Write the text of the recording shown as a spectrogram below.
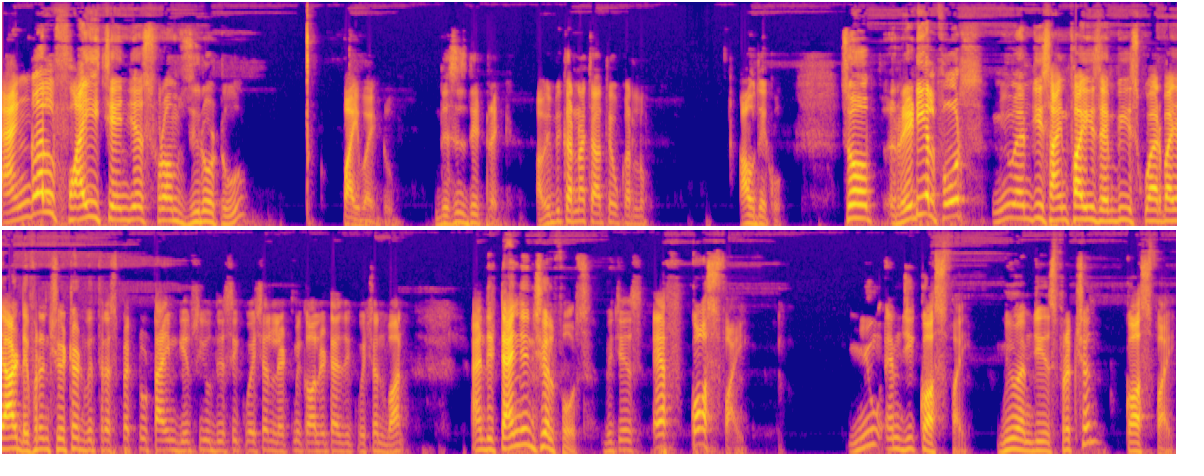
angle phi changes from 0 to pi by 2. This is the trick. अभी भी करना चाहते हो कर लो आओ देखो so radial force mu mg sin phi is mv square by r differentiated with respect to time gives you this equation let me call it as equation 1 and the tangential force which is f cos phi mu mg cos phi mu mg is friction cos phi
